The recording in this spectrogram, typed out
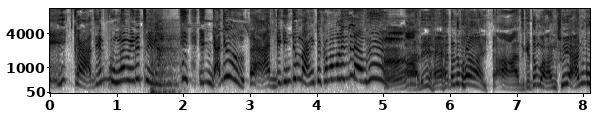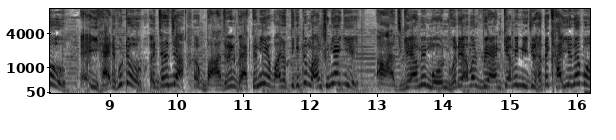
এই কাজের পুঙ্গা মেরেছে। দাদু আজকে কিন্তু মাংস খাব বলেছিলাম হুম। আরে হ্যাঁ দাদু ভাই আজকে তো মাংসই আনব। এই হ্যাঁ রে ফুটো যা যা বাজারের ব্যাগটা নিয়ে বাজার থেকে একটু মাংস নিয়ে গিয়ে। আজকে আমি মন ভরে আমার ব্যানকে আমি নিজের হাতে খাইয়ে দেবো।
